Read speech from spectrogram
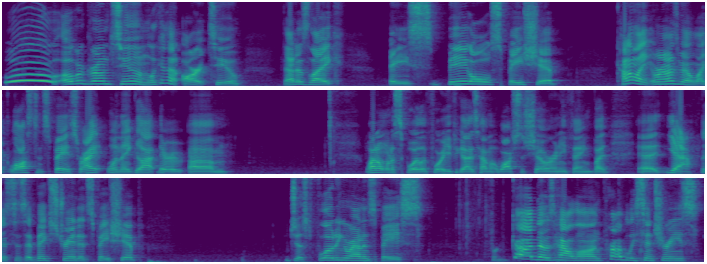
Woo! Overgrown tomb. Look at that art, too. That is like a big old spaceship. Kind of like, it reminds me of like Lost in Space, right? When they got their, um, well, I don't want to spoil it for you if you guys haven't watched the show or anything. But, uh, yeah, this is a big stranded spaceship just floating around in space for God knows how long, probably centuries.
